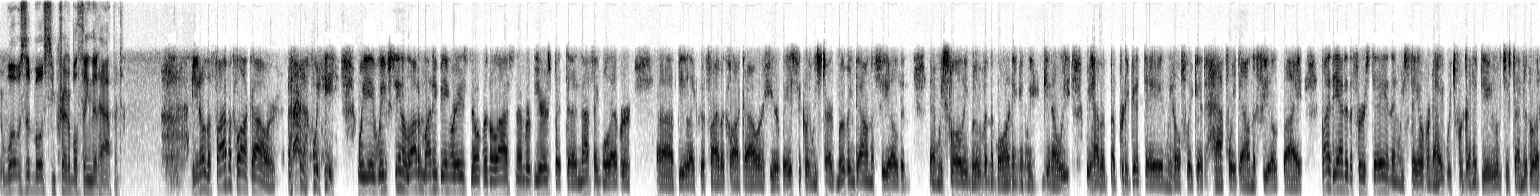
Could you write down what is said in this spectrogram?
What was the most incredible thing that happened? You know, the five o'clock hour. we we we've seen a lot of money being raised over the last number of years, but uh, nothing will ever uh, be like the five o'clock hour here. Basically, we start moving down the field, and and we slowly move in the morning, and we you know we we have a, a pretty good day, and we hopefully get halfway down the field by by the end of the first day, and then we stay overnight, which we're going to do just under the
